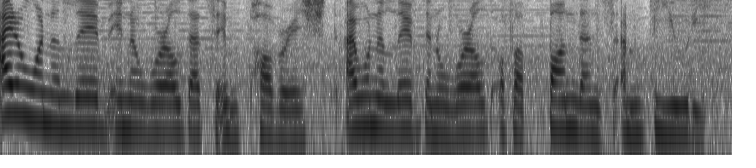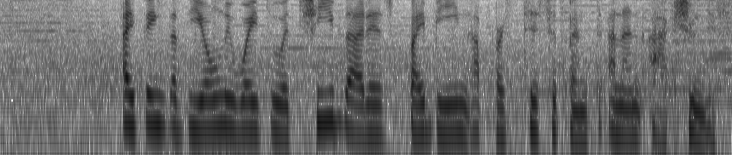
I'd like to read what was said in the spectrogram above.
I don't want to live in a world that's impoverished. I want to live in a world of abundance and beauty. I think that the only way to achieve that is by being a participant and an actionist.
